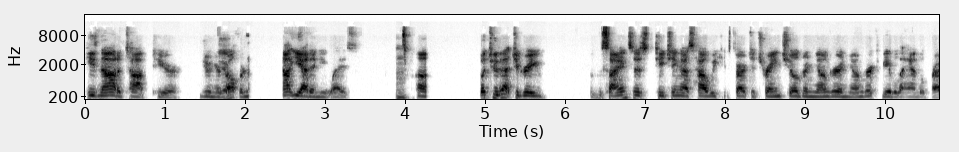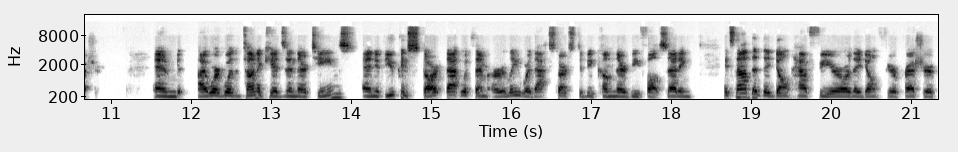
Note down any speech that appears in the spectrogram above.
He's not a top tier junior Yeah. golfer, not yet, anyways. Hmm. Um, but to that degree, science is teaching us how we can start to train children younger and younger to be able to handle pressure. And I work with a ton of kids in their teens. And if you can start that with them early, where that starts to become their default setting, it's not that they don't have fear or they don't fear pressure.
